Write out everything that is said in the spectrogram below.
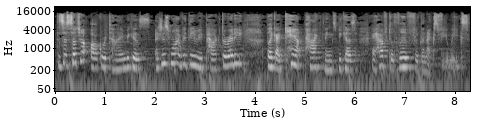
This is such an awkward time because I just want everything to be packed already. But like I can't pack things because I have to live for the next few weeks.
